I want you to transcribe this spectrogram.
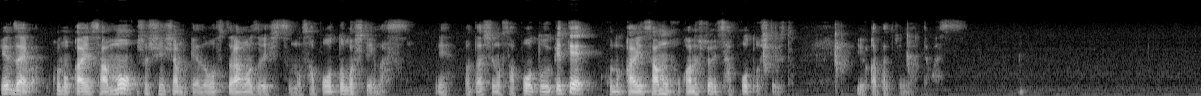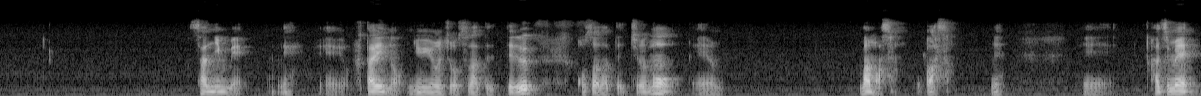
現在はこの会員さんも初心者向けのオーストラマズ室のサポートもしています。ね、私のサポートを受けて、この会員さんも他の人にサポートしているという形になっています。3人目、ねえー、2人の乳幼児を育てている子育て中の、えー、ママさん、お母さん、ね、えー、はじめ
